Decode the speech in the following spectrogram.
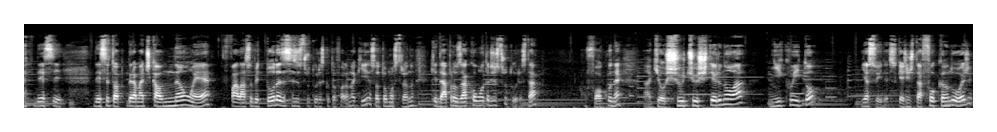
desse, desse tópico gramatical não é falar sobre todas essas estruturas que eu estou falando aqui, eu só estou mostrando que dá para usar com outras estruturas, tá? O foco, né? Aqui o shuchu shiteru no wa nikui to yasui. O que a gente está focando hoje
